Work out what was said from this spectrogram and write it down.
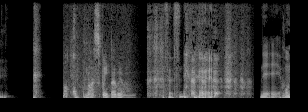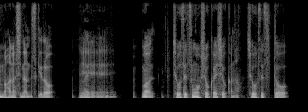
ね。まあ、コップ、まあ、スプーン一杯分やな。そうですね。で、えー本の話なんですけど、はいえーまあ、小説も紹介しようかな。小説と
